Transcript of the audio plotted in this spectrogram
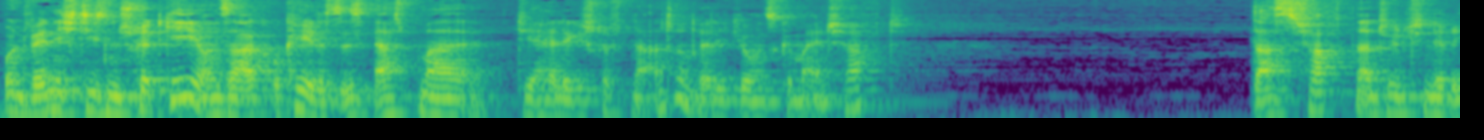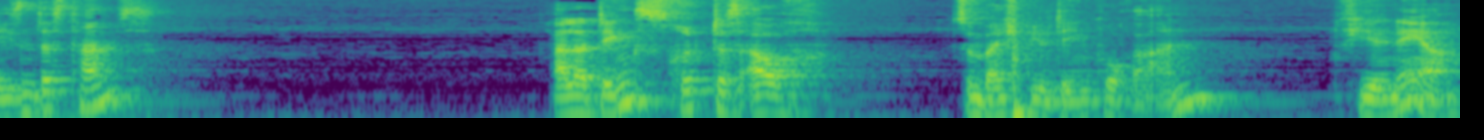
und wenn ich diesen Schritt gehe und sage, okay, das ist erstmal die Heilige Schrift einer anderen Religionsgemeinschaft, das schafft natürlich eine Riesendistanz. Allerdings rückt es auch zum Beispiel den Koran viel näher,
